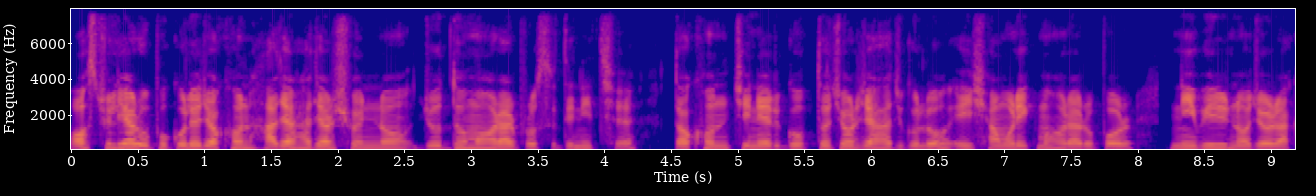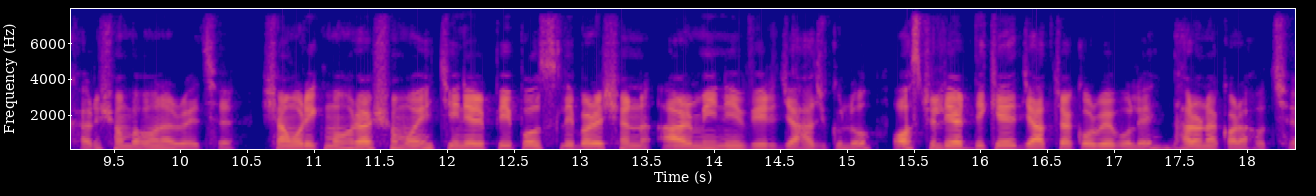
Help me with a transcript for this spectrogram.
অস্ট্রেলিয়ার উপকূলে যখন হাজার হাজার সৈন্য যুদ্ধ মহড়ার প্রস্তুতি নিচ্ছে, তখন চীনের গুপ্তচর জাহাজগুলো এই সামরিক মহড়ার উপর নিবিড় নজর রাখার সম্ভাবনা রয়েছে। সামরিক মহড়ার সময় চীনের পিপলস লিবারেশন আর্মি নেভির জাহাজগুলো অস্ট্রেলিয়ার দিকে যাত্রা করবে বলে ধারণা করা হচ্ছে।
